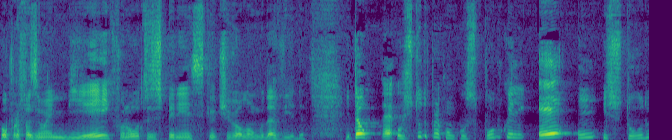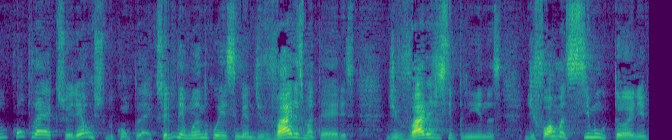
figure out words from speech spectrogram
ou para fazer um MBA, que foram outras experiências que eu tive ao longo da vida. Então, é, o estudo para concurso público ele é um estudo complexo. Ele é um estudo complexo. Ele demanda conhecimento de várias matérias, de várias disciplinas, de forma simultânea,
